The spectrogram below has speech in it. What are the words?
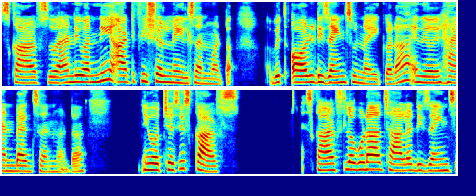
స్కార్ఫ్స్ అండ్ ఇవన్నీ ఆర్టిఫిషియల్ నెయిల్స్ అనమాట. విత్ ఆల్ డిజైన్స్ ఉన్నాయి ఇక్కడ. ఇది హ్యాండ్ బ్యాగ్స్ అనమాట. వచ్చేసి స్కార్ఫ్స్. స్కార్ఫ్స్‌లో కూడా చాలా డిజైన్స్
